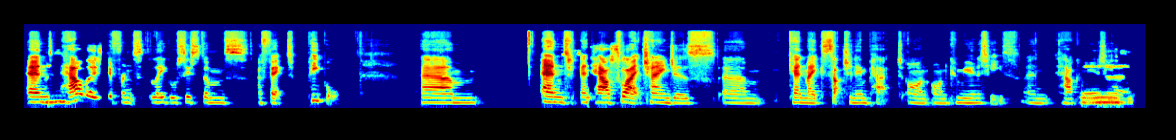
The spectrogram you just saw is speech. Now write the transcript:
and mm -hmm. how those different legal systems affect people, um, and and how slight changes um, can make such an impact on on communities and how communities. Yeah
